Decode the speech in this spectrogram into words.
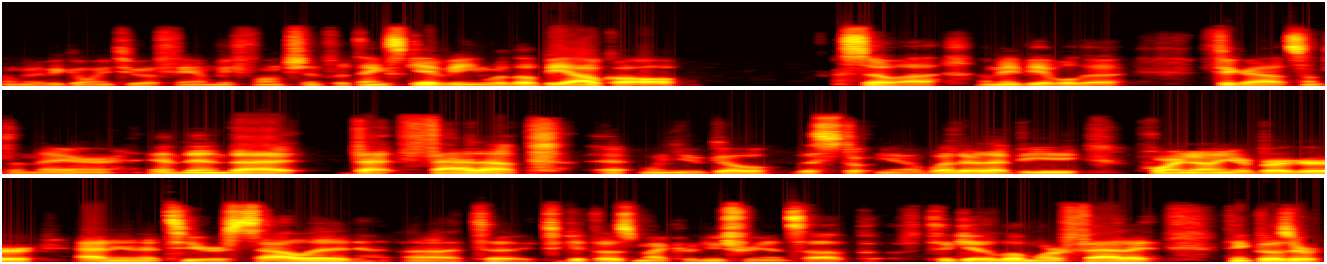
I'm going to be going to a family function for Thanksgiving where there'll be alcohol, so uh, I may be able to figure out something there. And then that that fat up uh, when you go the store, you know, whether that be pouring it on your burger, adding it to your salad uh, to, to get those micronutrients up, to get a little more fat. I think those are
